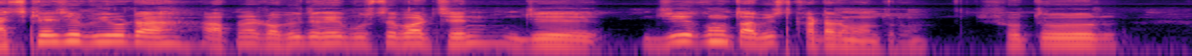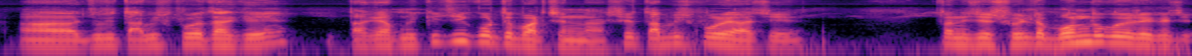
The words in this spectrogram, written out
আজকের যে ভিডিওটা, আপনার টপিক দেখেই বুঝতে পারছেন যে যে কোনো তাবিজ কাটার মন্ত্র। শত্রুর যদি তাবিজ পড়ে থাকে, তাকে আপনি কিছুই করতে পারছেন না। সে তাবিজ পড়ে আছে তার নিজের শরীরটা বন্ধ করে রেখেছে।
